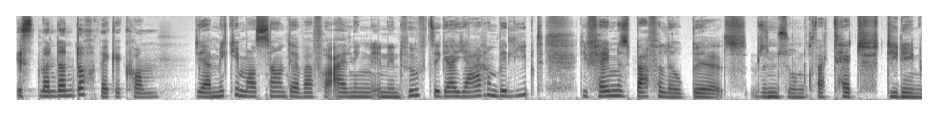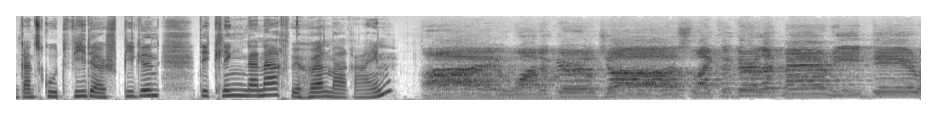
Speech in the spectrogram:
ist man dann doch weggekommen. Der Mickey Mouse Sound, der war vor allen Dingen in den 50er Jahren beliebt. Die Famous Buffalo Bills sind so ein Quartett, die den ganz gut widerspiegeln. Die klingen danach. Wir hören mal rein. I want a girl just like the girl that married dear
